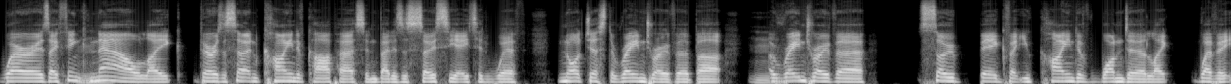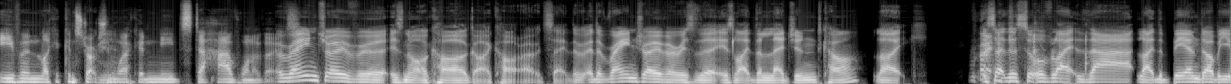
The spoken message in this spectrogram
Whereas I think Mm. now, like, there is a certain kind of car person that is associated with not just a Range Rover, but Mm. a Range Rover so big that you kind of wonder, like, whether even like a construction Yeah. worker needs to have one of those. A Range Rover is not a car guy car. I would say the the Range Rover is the is like the legend car. Like it's like the sort of like that, like the BMW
